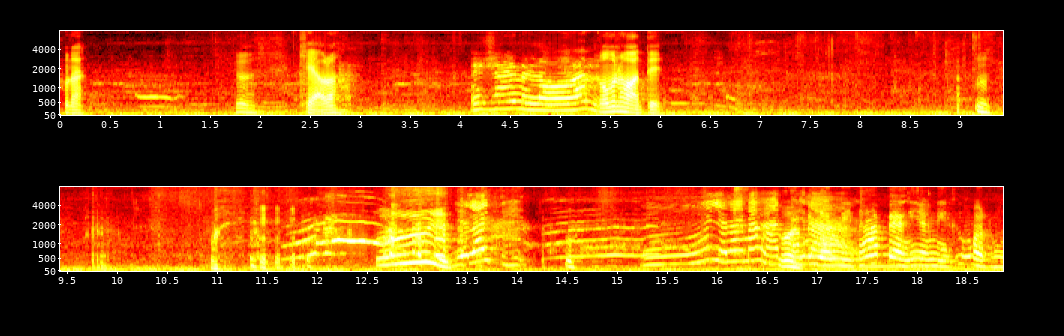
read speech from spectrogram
พูดน่ะเออแขวแล้วไม่ใช่มันร้อนโอ้มันหอนติอืมเอ้ยอย่าไล่ตีเอออย่าไล่มาหาเอ้ยตีอีล่ะหยังนี่ถ้าแป้งอีหยังนี่คือหอดหู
